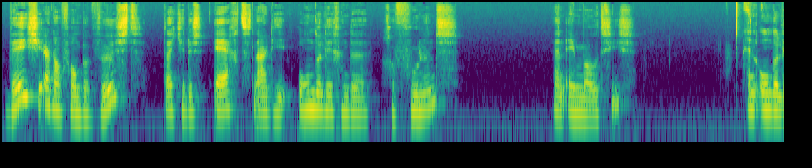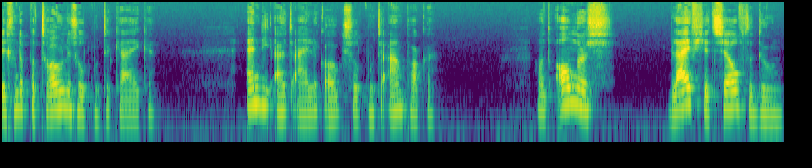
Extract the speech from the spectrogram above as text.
wees je er dan van bewust dat je dus echt naar die onderliggende gevoelens en emoties en onderliggende patronen zult moeten kijken. En die uiteindelijk ook zult moeten aanpakken. Want anders blijf je hetzelfde doen.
